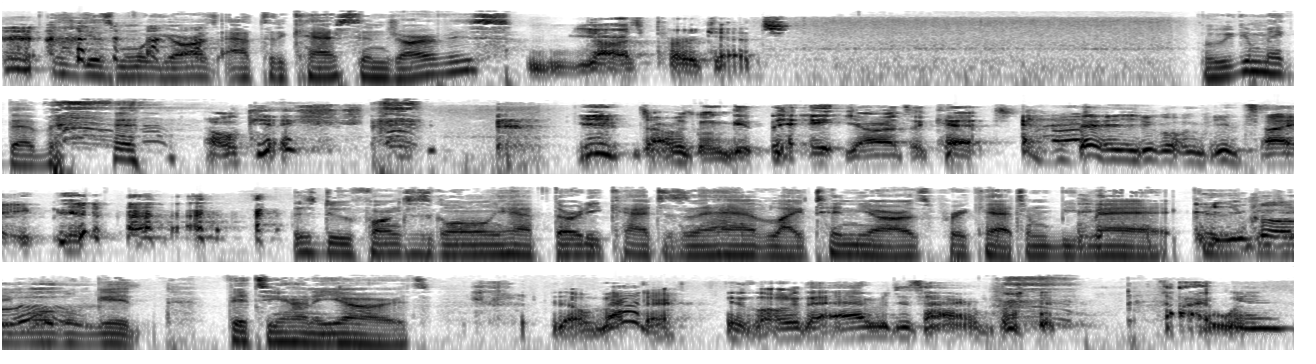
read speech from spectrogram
He gets more yards after the catch than Jarvis. Yards per catch. We can make that bet. Okay. Jarvis gonna get the eight yards a catch. you gonna be tight. this dude Funks is gonna only have 30 catches and have like 10 yards per catch. I'm gonna be mad because DJ gonna Moore gonna get 1500 yards. it don't matter as long as the average is higher, bro. I win.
